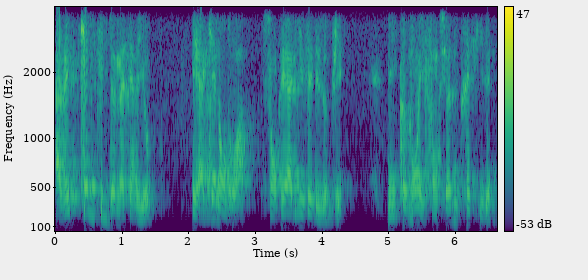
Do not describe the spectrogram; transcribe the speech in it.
avec quel type de matériaux et à quel endroit sont réalisés les objets, ni comment ils fonctionnent précisément.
